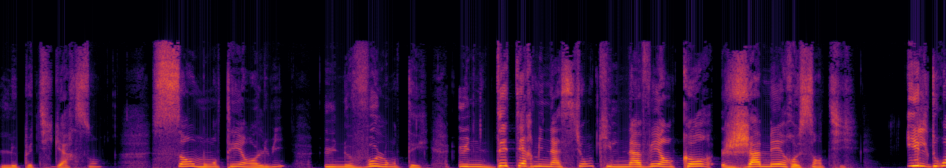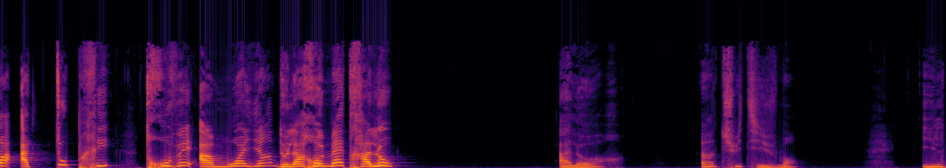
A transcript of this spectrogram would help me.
Le petit garçon sent monter en lui une volonté, une détermination qu'il n'avait encore jamais ressentie. Il doit à tout prix trouver un moyen de la remettre à l'eau. Alors, intuitivement, il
